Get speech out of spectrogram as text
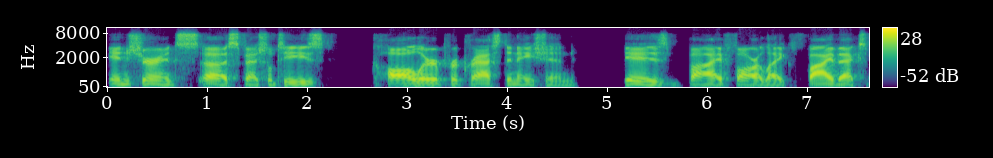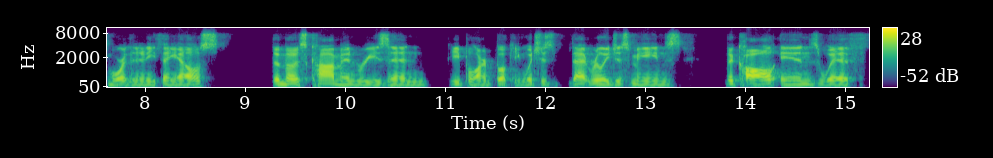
insurance uh, specialties, caller procrastination is by far like 5x more than anything else the most common reason people aren't booking which is that really just means the call ends with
